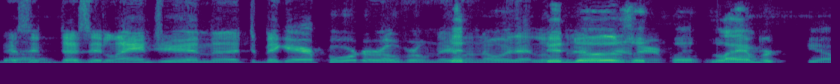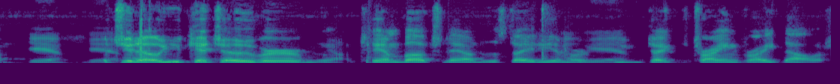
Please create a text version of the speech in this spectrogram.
Does it um, does it land you in the, the big airport or over on the it, Illinois that little it does at, at, Lambert yeah. yeah yeah but you know you catch a Uber you know ten bucks down to the stadium oh, or yeah. you take the train for eight dollars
